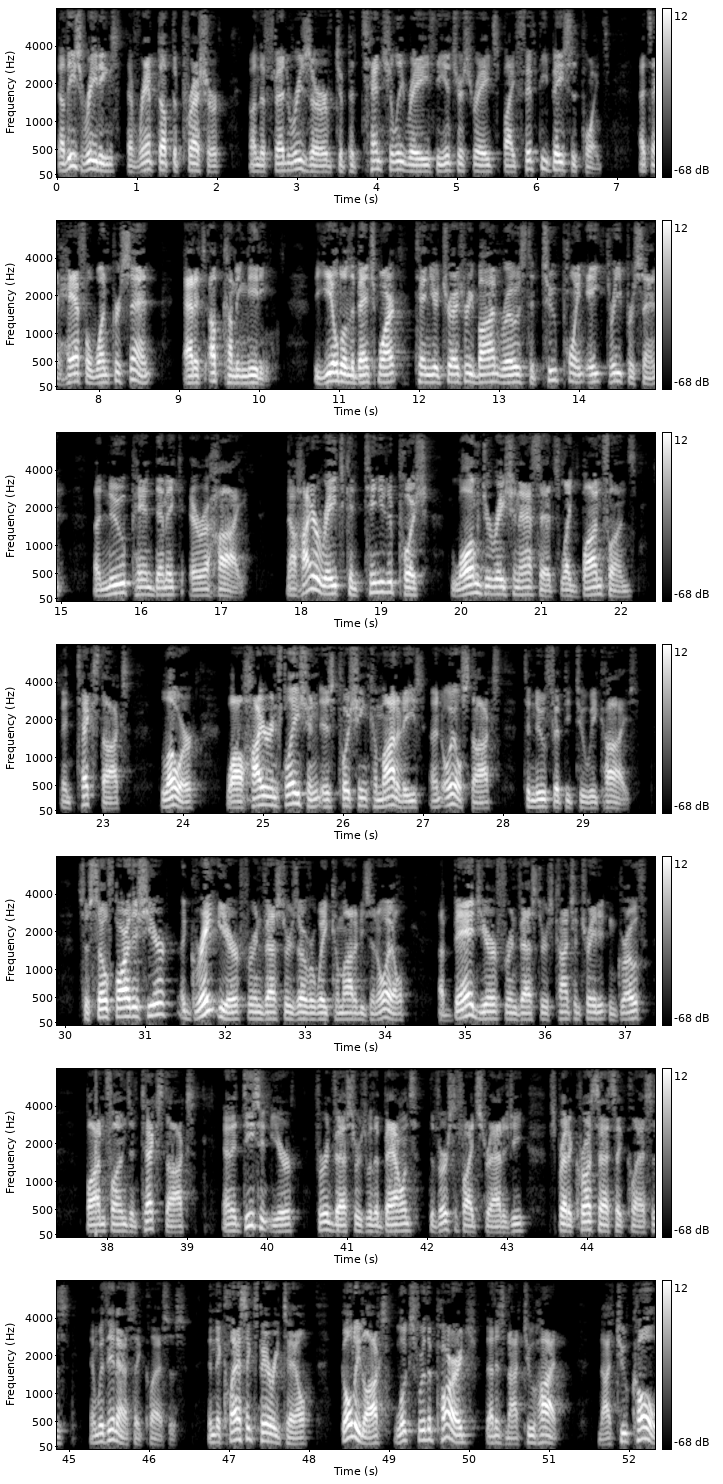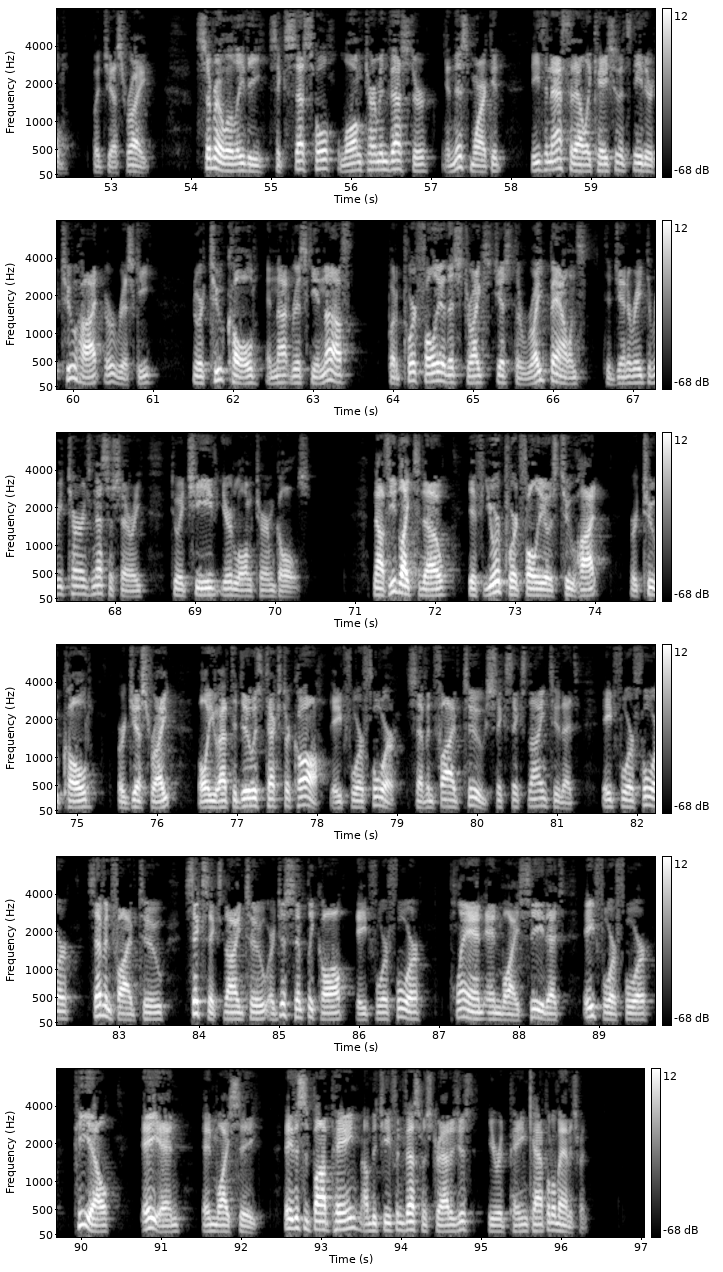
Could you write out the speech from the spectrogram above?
Now, these readings have ramped up the pressure on the Federal Reserve to potentially raise the interest rates by 50 basis points. That's a half of 1% at its upcoming meeting. The yield on the benchmark 10 year Treasury bond rose to 2.83%, a new pandemic era high. Now, higher rates continue to push long duration assets like bond funds and tech stocks lower, while higher inflation is pushing commodities and oil stocks to new 52 week highs. So, so far this year, a great year for investors overweight commodities and oil, a bad year for investors concentrated in growth, bond funds, and tech stocks, and a decent year for investors with a balanced, diversified strategy spread across asset classes and within asset classes. In the classic fairy tale, Goldilocks looks for the porridge that is not too hot, not too cold, but just right. Similarly, the successful long term investor in this market needs an asset allocation that's neither too hot or risky, nor too cold and not risky enough, but a portfolio that strikes just the right balance to generate the returns necessary to achieve your long term goals. Now, if you'd like to know if your portfolio is too hot or too cold or just right, all you have to do is text or call 844 752 6692. That's 844 752 6692, or just simply call 844 Plan NYC. That's 844 PLAN NYC. Hey, this is Bob Payne. I'm the Chief Investment Strategist here at Payne Capital Management.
